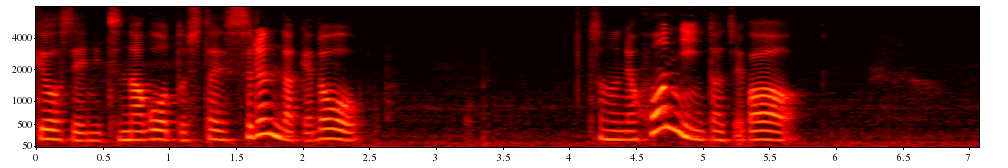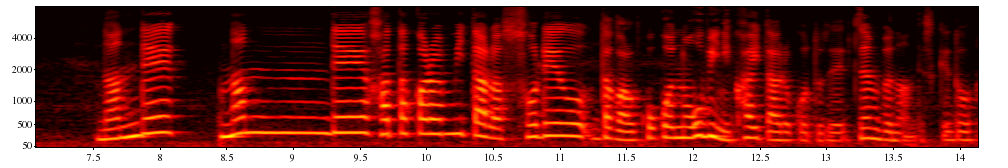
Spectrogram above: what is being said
行政につなごうとしたりするんだけどそのね本人たちがなんでなんで旗から見たらそれをだからここの帯に書いてあることで全部なんですけど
